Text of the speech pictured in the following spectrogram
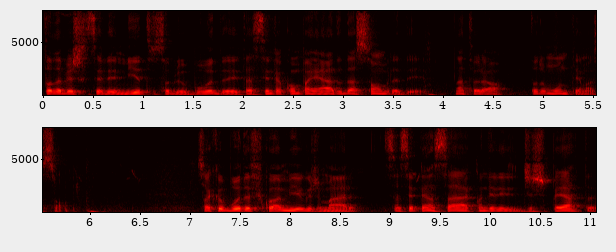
toda vez que você vê mitos sobre o Buda, ele está sempre acompanhado da sombra dele. Natural, todo mundo tem uma sombra. Só que o Buda ficou amigo de Mara. Se você pensar, quando ele desperta,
